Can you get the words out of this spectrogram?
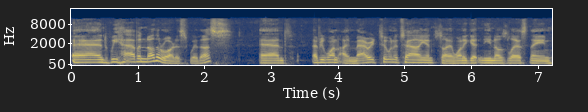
And we have another artist with us. And everyone, I'm married to an Italian, so I want to get Nino's last name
